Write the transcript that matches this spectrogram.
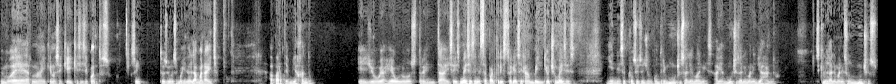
muy moderna y que no sé qué y que sí sé cuántos. ¿Sí? Entonces uno se imagina la maravilla. Aparte, viajando, eh, yo viajé unos 36 meses, en esta parte de la historia serán 28 meses, y en ese proceso yo encontré muchos alemanes, habían muchos alemanes viajando. Es que los alemanes son muchos.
